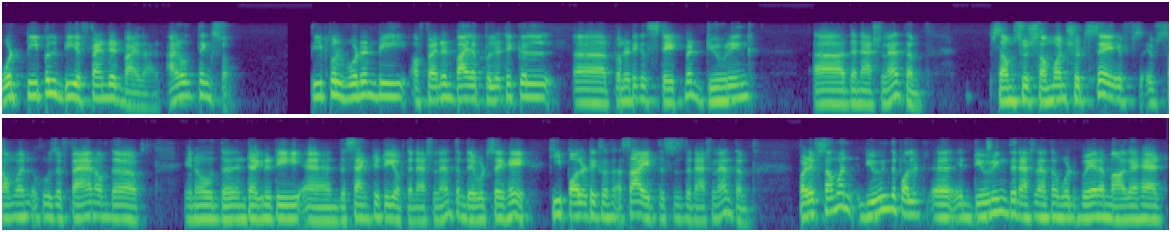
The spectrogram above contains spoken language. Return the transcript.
would people be offended by that? I don't think so. People wouldn't be offended by a political uh, political statement during uh, the national anthem. Some should, someone should say if if someone who's a fan of the you know the integrity and the sanctity of the national anthem, they would say, hey, keep politics aside. This is the national anthem. But if someone during the polit- uh, during the national anthem would wear a MAGA hat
